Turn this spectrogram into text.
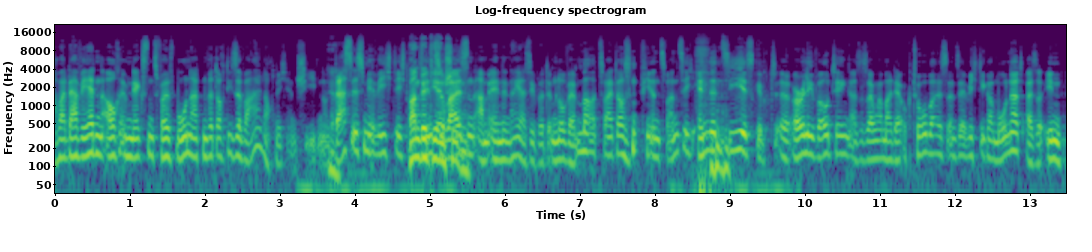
Aber da werden auch im nächsten zwölf Monaten wird auch diese Wahl noch nicht entschieden. Und ja. das ist mir wichtig, darauf hinzuweisen. Am Ende, naja, sie wird im November 2024 endet sie. Es gibt äh, Early Voting, also sagen wir mal, der Oktober ist ein sehr wichtiger Monat, also in,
